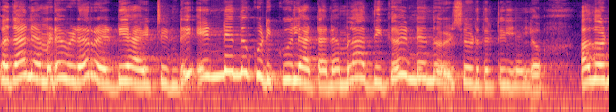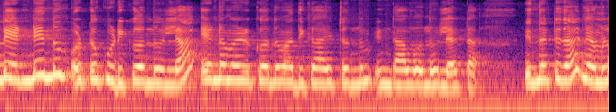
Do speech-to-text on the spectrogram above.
അപ്പോൾ അതാ നമ്മുടെ ഇവിടെ റെഡി ആയിട്ടുണ്ട്. എണ്ണയൊന്നും കുടിക്കൂല കേട്ടോ നമ്മൾ അധികം എണ്ണയൊന്നും ഒഴിച്ചു കൊടുത്തിട്ടില്ലല്ലോ. അതുകൊണ്ട് എണ്ണയൊന്നും ഒട്ടും കുടിക്കൊന്നുമില്ല. എണ്ണമെഴുക്കൊന്നും അധികമായിട്ടൊന്നും ഉണ്ടാവുമൊന്നുമില്ല കേട്ടോ എന്നിട്ട് ഇതാ നമ്മൾ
